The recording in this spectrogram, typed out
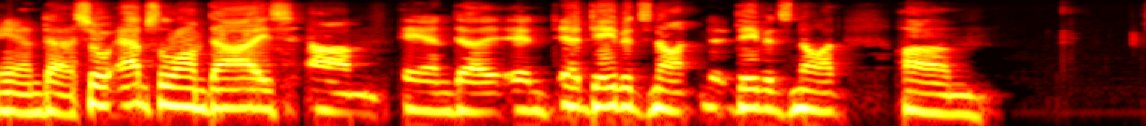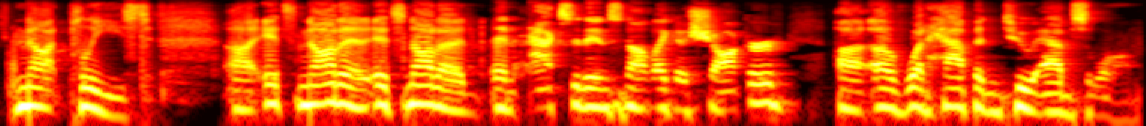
And uh, so Absalom dies, um, and uh, and uh, David's not David's not um, not pleased. Uh, it's not a it's not a an accident. It's not like a shocker uh, of what happened to Absalom.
